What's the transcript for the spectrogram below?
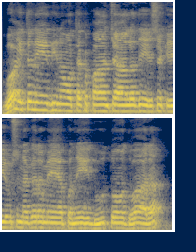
वह इतने दिनों तक पांचाल देश के उस नगर में अपने दूतों द्वारा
